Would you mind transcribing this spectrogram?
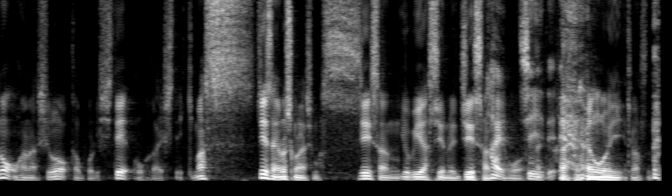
のお話を深掘りしてお伺いしていきます。J さんよろしくお願いします。J さん呼びやすいので J さんでも、はい J で。はい 多いきますね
